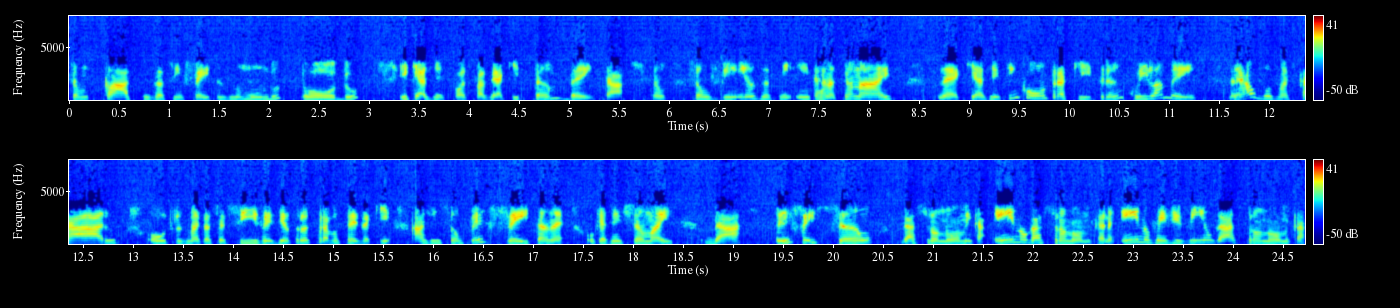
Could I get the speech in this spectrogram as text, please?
são clássicos assim feitos no mundo todo e que a gente pode fazer aqui também, tá? Então, são vinhos assim internacionais, né, que a gente encontra aqui tranquilamente. Né? Alguns mais caros, outros mais acessíveis. E eu trouxe para vocês aqui a junção perfeita, né? O que a gente chama aí da perfeição gastronômica, enogastronômica, né? Eno vem de vinho, gastronômica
